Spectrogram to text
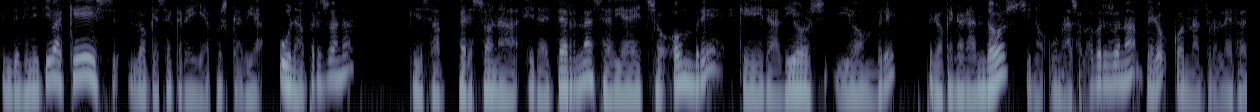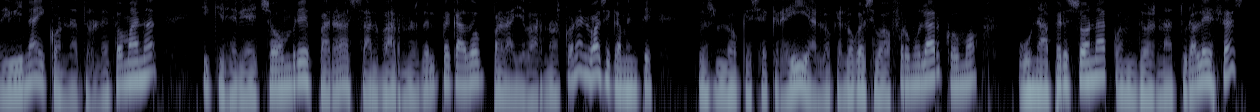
En definitiva, ¿qué es lo que se creía? Pues que había una persona, que esa persona era eterna, se había hecho hombre, que era Dios y hombre, pero que no eran dos, sino una sola persona, pero con naturaleza divina y con naturaleza humana, y que se había hecho hombre para salvarnos del pecado, para llevarnos con él. Básicamente esto es lo que se creía, lo que luego se va a formular como una persona con dos naturalezas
